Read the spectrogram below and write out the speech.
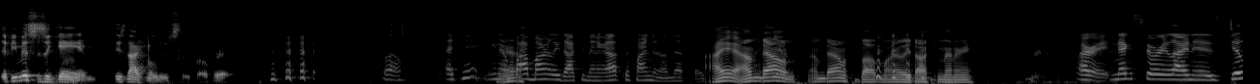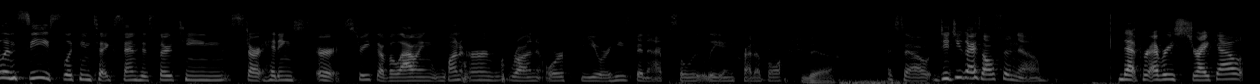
if he misses a game, he's not going to lose sleep over it. well, I can't, you know, Yeah. Bob Marley documentary. I'll have to find it on Netflix. I, I'm down. I'm down with the Bob Marley documentary. All right, next storyline is Dylan Cease looking to extend his 13 start hitting s- er, streak of allowing one earned run or fewer. He's been absolutely incredible. Yeah. So, did you guys also know that for every strikeout,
